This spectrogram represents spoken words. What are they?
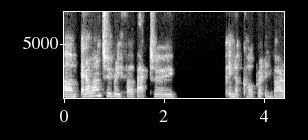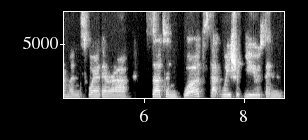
Um, and I want to refer back to in a corporate environment where there are certain words that we should use and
